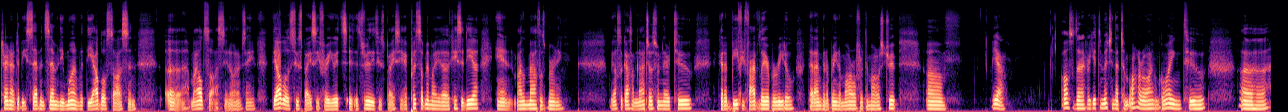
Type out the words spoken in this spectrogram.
Turned out to be seven seventy one with Diablo sauce and uh mild sauce. You know what I'm saying? Diablo is too spicy for you. It's it's really too spicy. I put some in my uh, quesadilla and my mouth was burning. We also got some nachos from there too. Got a beefy five layer burrito that I'm gonna bring tomorrow for tomorrow's trip. Um, yeah. Also, did I forget to mention that tomorrow I'm going to uh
